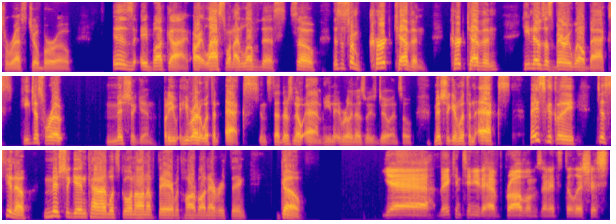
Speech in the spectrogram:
to rest. Joe Burrow is a Buckeye. All right, last one. I love this. So this is from Kurt Kevin. Kurt Kevin, he knows us very well, backs. He just wrote Michigan, but he, he wrote it with an X instead. There's no M. He really knows what he's doing. So Michigan with an X, basically just, you know, Michigan, kind of what's going on up there with Harbaugh and everything. Go. Yeah, they continue to have problems and it's delicious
